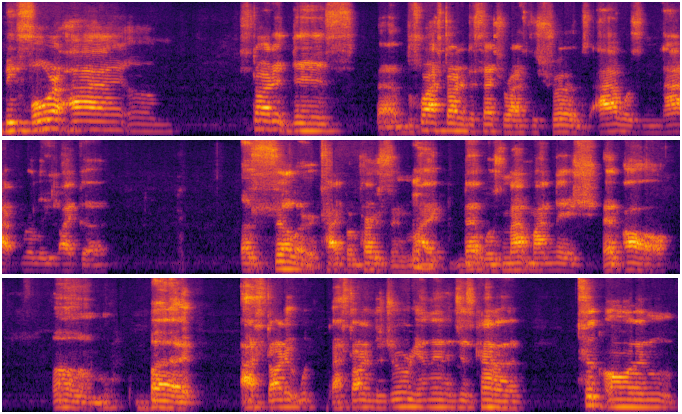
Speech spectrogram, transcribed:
before I um started this, uh, before I started Accessorize with Shrugs, I was not really like a a seller type of person. Like that was not my niche at all. Um, but I started with I started the jewelry, and then it just kind of took on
